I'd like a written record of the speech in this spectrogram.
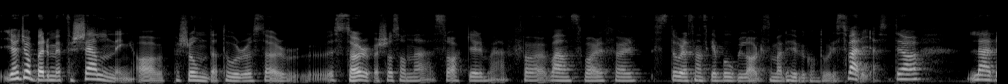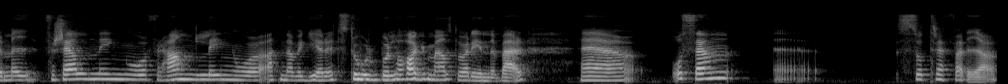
jag jobbade med försäljning av persondatorer och serv- servers och sådana saker. För, var ansvarig för stora svenska bolag som hade huvudkontor i Sverige. Så jag lärde mig försäljning och förhandling och att navigera i ett storbolag med allt vad det innebär. Eh, och sen eh, så träffade jag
